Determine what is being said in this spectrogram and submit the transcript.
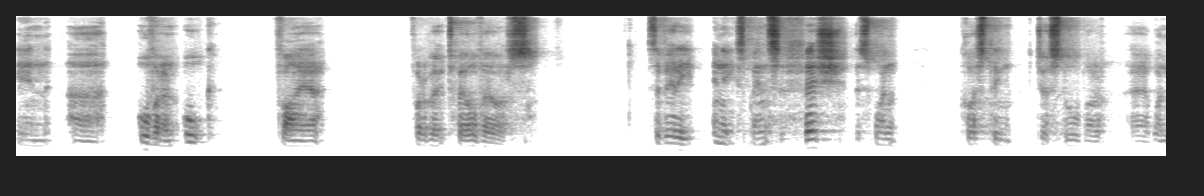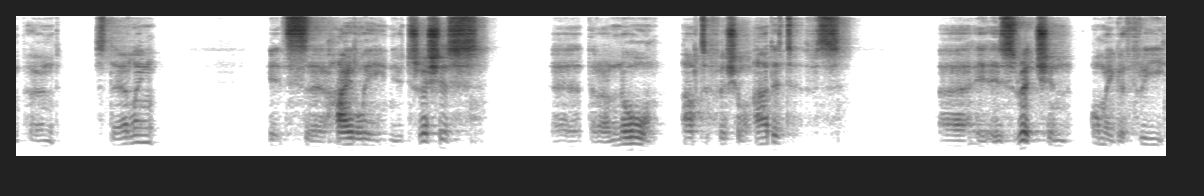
in over an oak fire for about 12 hours. It's a very inexpensive fish, this one costing just over uh, one pound sterling. It's uh, highly nutritious. Uh, there are no artificial additives. Uh, it is rich in omega 3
